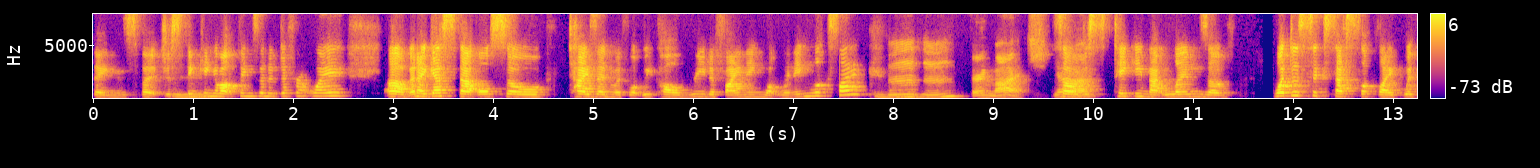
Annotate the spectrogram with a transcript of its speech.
things, but just thinking Mm-hmm. about things in a different way. Um, and I guess that also ties in with what we call redefining what winning looks like. Mm-hmm. Very much. So just taking that lens of what does success look like with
